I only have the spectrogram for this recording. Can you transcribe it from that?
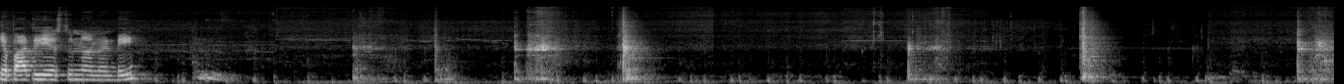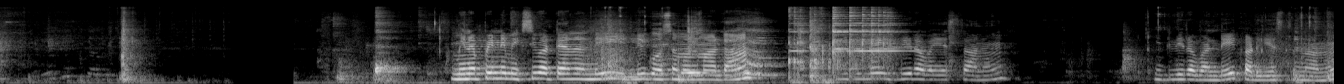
చపాతీ చేస్తున్నానండి. మినపిండి మిక్సీ పట్టానండి ఇడ్లీ కోసం అనమాట ఇడ్లీలో ఇడ్లీ రవ్వ వేస్తాను ఇడ్లీ రవ్వ అండి కడిగేస్తున్నాను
